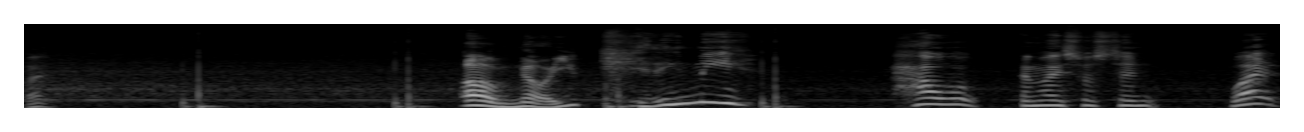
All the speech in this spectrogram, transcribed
What? Oh no, are you kidding me? How am I supposed to what?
